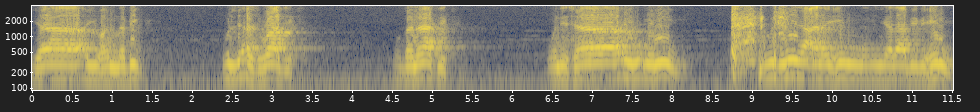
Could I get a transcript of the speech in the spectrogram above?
يا أيها النبي قل لأزواجك وبناتك ونساء المؤمنين يدنين عليهن من جلابيبهن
